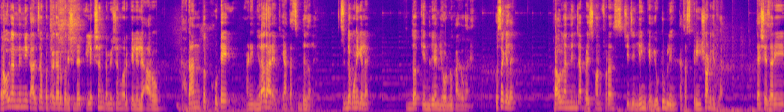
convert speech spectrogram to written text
राहुल गांधींनी कालच्या पत्रकार परिषदेत इलेक्शन कमिशनवर केलेले आरोप धादांत खोटे आणि निराधार आहेत हे आता सिद्ध झालंय. सिद्ध कोणी केलंय? खुद्द केंद्रीय निवडणूक आयोगाने. कसं केलंय? राहुल गांधींच्या प्रेस कॉन्फरन्सची जी लिंक आहे यूट्यूब लिंक त्याचा स्क्रीनशॉट घेतलाय. त्या शेजारी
